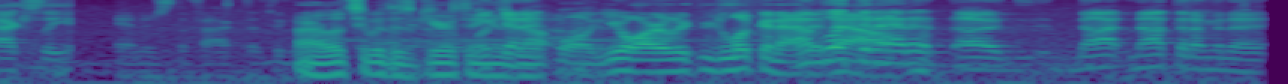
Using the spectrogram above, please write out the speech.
actually manage the fact that the. All right, let's see what this gear thing is at it, now. Well, you are looking at it. I'm looking now. at it. Uh, not not that I'm gonna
